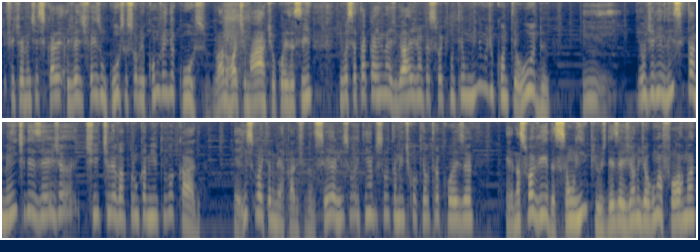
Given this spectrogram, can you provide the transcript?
Efetivamente, esse cara às vezes fez um curso sobre como vender curso, lá no Hotmart ou coisa assim, e você está caindo nas garras de uma pessoa que não tem o mínimo de conteúdo e, eu diria, ilicitamente deseja te, te levar por um caminho equivocado. É, isso vai ter no mercado financeiro, isso vai ter em absolutamente qualquer outra coisa é, na sua vida. São ímpios desejando, de alguma forma,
